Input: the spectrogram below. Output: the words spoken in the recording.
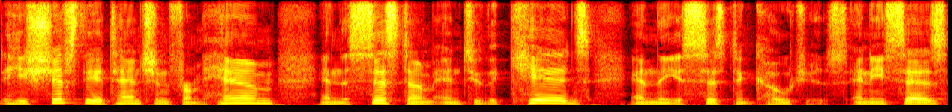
He shifts the attention from him and the system into the kids and the assistant coaches, and he says.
